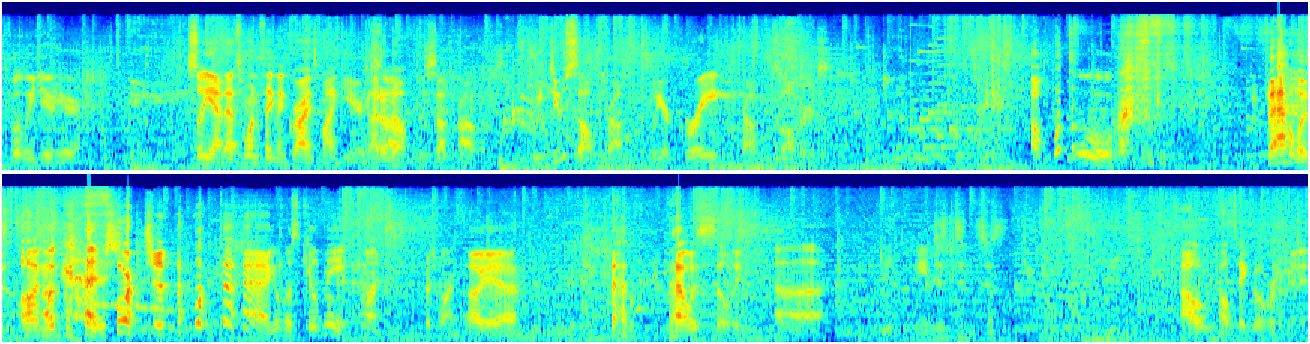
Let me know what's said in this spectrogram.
It's what we do here. So yeah, that's one thing that grinds my gears. I don't Solve- know. We solve problems. We do solve problems. We are great problem solvers. Oh, what the? Ooh. That was oh gosh. unfortunate. What the heck? You almost killed me. Come on. First one. Oh yeah. That, that was silly. Uh, He just, just, just. I'll, I'll take over in a minute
